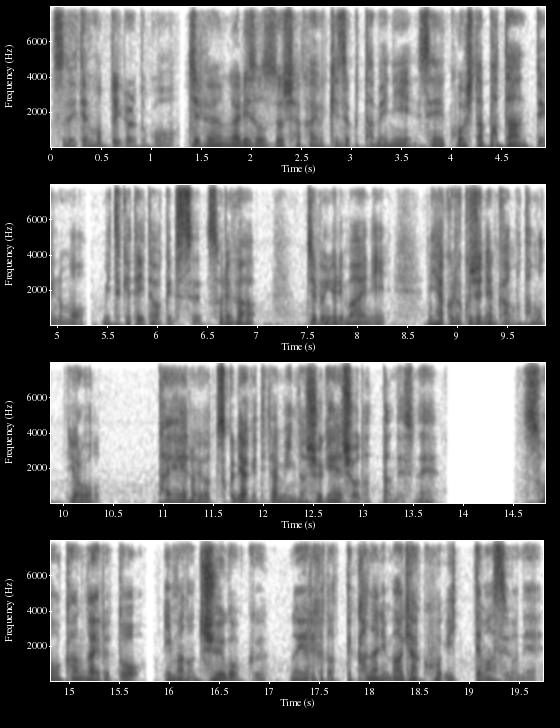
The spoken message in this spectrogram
続いてもっといろいろとこう自分が理想する社会を築くために成功したパターンっていうのも見つけていたわけです。それが自分より前に260年間も保世を太平の世を作り上げていた民の主元将だったんですね。そう考えると、今の中国のやり方ってかなり真逆を言ってますよね。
